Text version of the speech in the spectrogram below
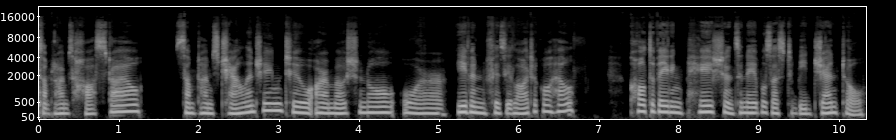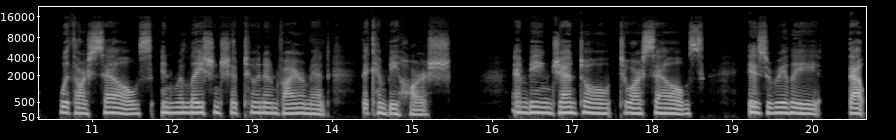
sometimes hostile, sometimes challenging to our emotional or even physiological health. Cultivating patience enables us to be gentle with ourselves in relationship to an environment that can be harsh. And being gentle to ourselves is really that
